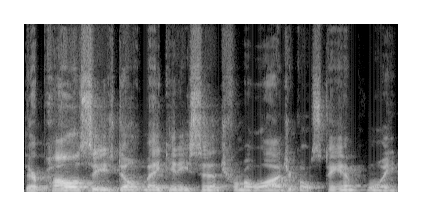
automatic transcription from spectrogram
their policies don't make any sense from a logical standpoint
